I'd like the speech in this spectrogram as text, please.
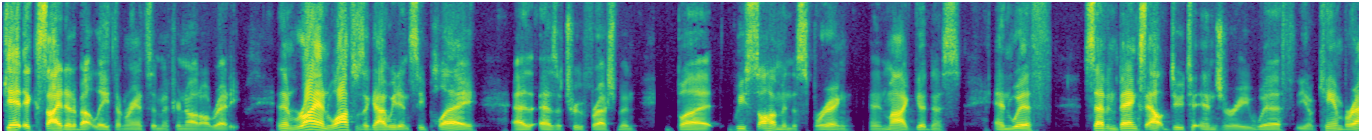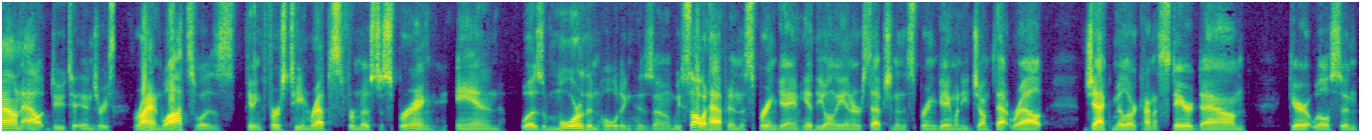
get excited about Lathan Ransom if you're not already. And then Ryan Watts was a guy we didn't see play as, as a true freshman, but we saw him in the spring. And my goodness. And with Sevyn Banks out due to injury, with you know Cam Brown out due to injuries. Ryan Watts was getting first team reps for most of spring and was more than holding his own. We saw what happened in the spring game. He had the only interception in the spring game when he jumped that route. Jack Miller kind of stared down Garrett Wilson.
